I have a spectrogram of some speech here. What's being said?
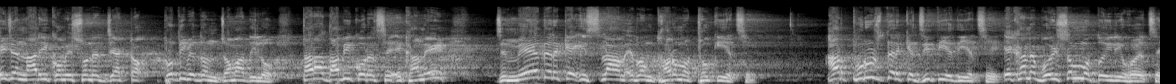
এই যে নারী কমিশনের যে একটা প্রতিবেদন জমা দিল, তারা দাবি করেছে এখানে যে মেয়েদেরকে ইসলাম এবং ধর্ম ঠকিয়েছে আর পুরুষদেরকে জিতিয়ে দিয়েছে। এখানে বৈষম্য তৈরি হয়েছে।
